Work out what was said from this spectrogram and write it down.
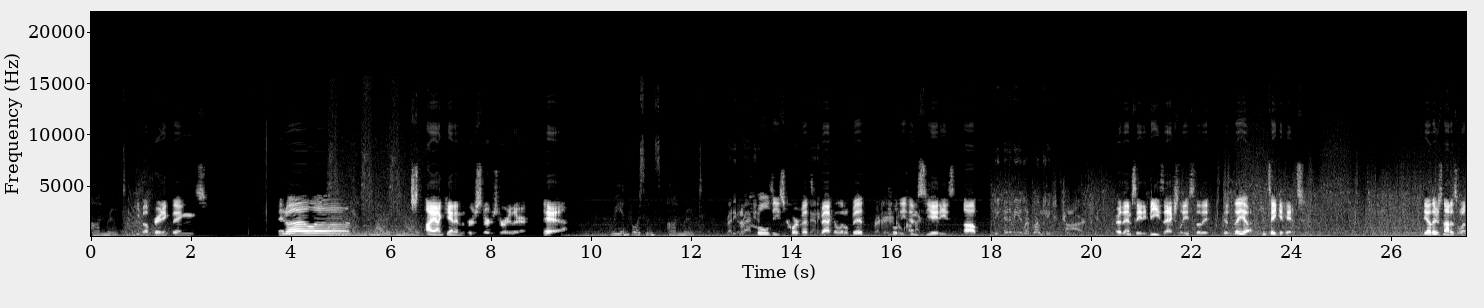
en route. Keep upgrading things. Meanwhile, uh, just ion cannon the first Star Destroyer there. Yeah. Reinforcements en route. Ready for action. Pull these Corvettes back a little bit. Pull the MC-80s up, The enemy is approaching. or the MC-80Bs actually, so they because they uh, can take a hit. The others not as well.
